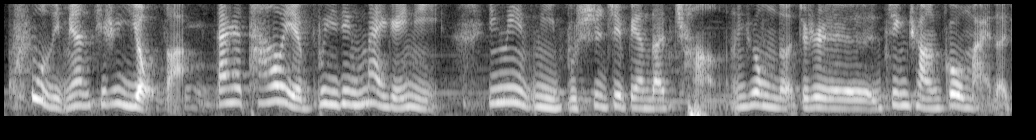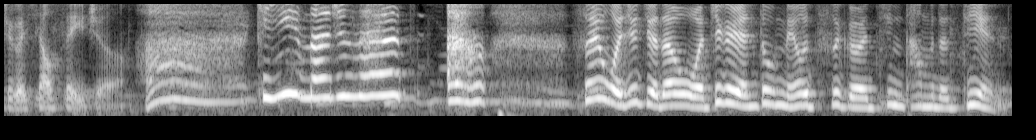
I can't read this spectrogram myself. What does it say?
库里面其实有的，但是它也不一定卖给你，因为你不是这边的常用的，就是经常购买的这个消费者啊。Can you imagine that？所以我就觉得我这个人都没有资格进他们的店。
